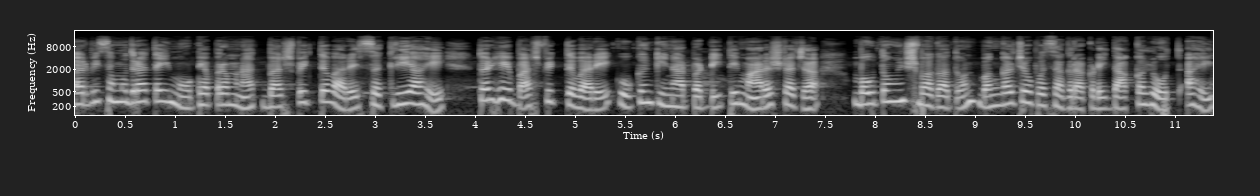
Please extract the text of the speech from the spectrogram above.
अरबी समुद्रातही मोठ्या प्रमाणात बाष्पिक्त वारे सक्रिय आहे. तर हे बाष्पिक्त वारे कोकण किनारपट्टी ते महाराष्ट्राच्या बहुतांश भागातून बंगालच्या उपसागराकडे दाखल होत आहे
